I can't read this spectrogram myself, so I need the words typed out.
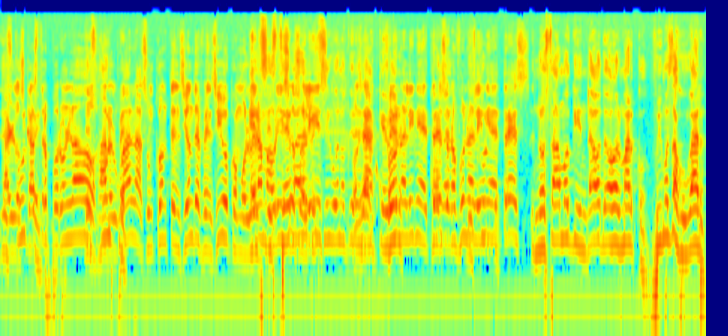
Carlos Castro por un lado, Harold. Wallace, un contención defensivo como lo El era Mauricio Solís. no tiene o sea, nada que ¿fue ver una línea de tres o no fue una línea de tres? No estábamos guindados debajo del marco, fuimos a jugar.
